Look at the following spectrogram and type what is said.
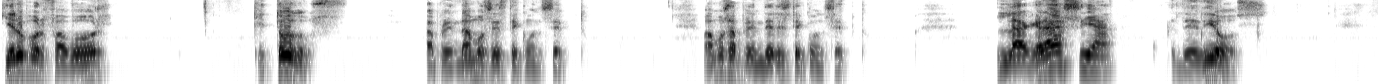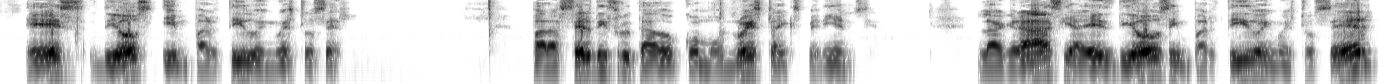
quiero por favor que todos aprendamos este concepto. Vamos a aprender este concepto. La gracia de Dios es Dios impartido en nuestro ser para ser disfrutado como nuestra experiencia. La gracia es Dios impartido en nuestro ser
